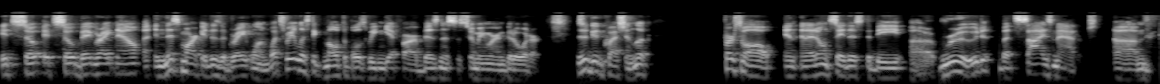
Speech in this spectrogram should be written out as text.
It's so it's so big right now. In this market this is a great one. What's realistic multiples we can get for our business assuming we're in good order? This is a good question. Look first of all and, and i don't say this to be uh, rude but size matters Um,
